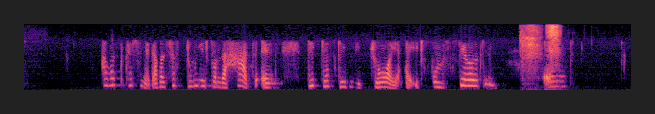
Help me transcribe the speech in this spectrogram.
I was passionate. I was just doing it from the heart, and it just gave me joy. I, it fulfilled me. And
